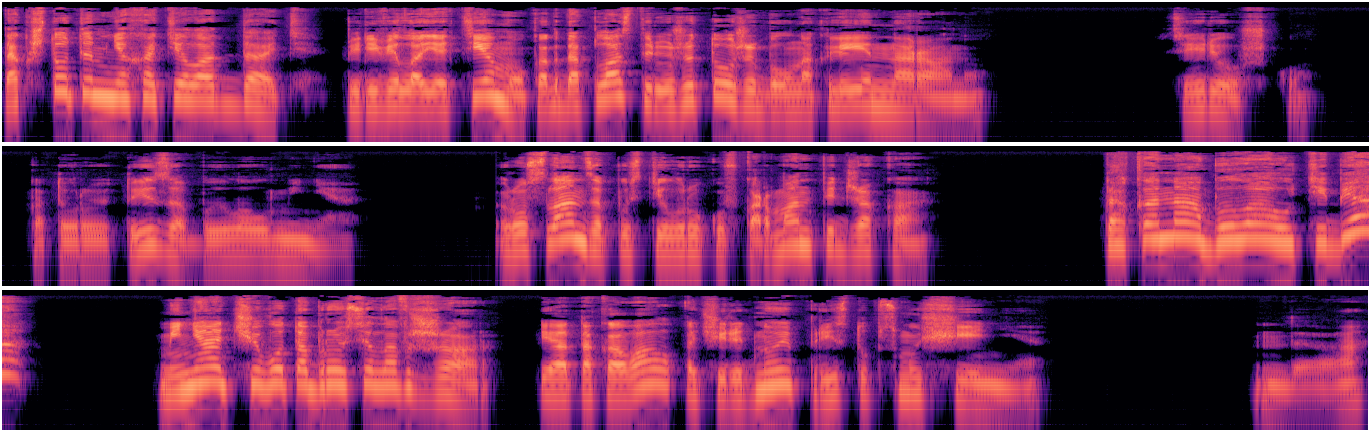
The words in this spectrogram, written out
«Так что ты мне хотел отдать?» — перевела я тему, когда пластырь уже тоже был наклеен на рану. «Сережку, которую ты забыла у меня». Руслан запустил руку в карман пиджака. «Так она была у тебя?» Меня от чего-то бросило в жар и атаковал очередной приступ смущения. «Да».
